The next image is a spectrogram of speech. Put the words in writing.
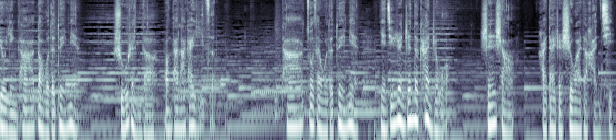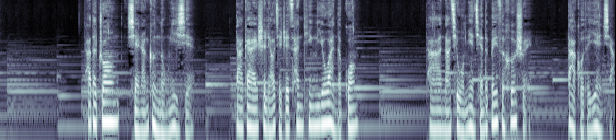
又引他到我的对面，熟稔地帮他拉开椅子。他坐在我的对面，眼睛认真地看着我，身上还带着室外的寒气。他的妆显然更浓一些，大概是了解这餐厅幽暗的光。他拿起我面前的杯子喝水，大口地咽下。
